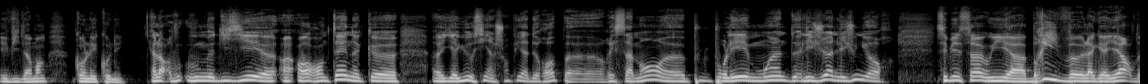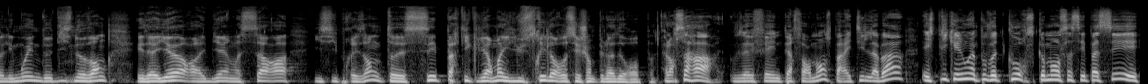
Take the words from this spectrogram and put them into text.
évidemment, qu'on les connaît. Alors, vous, me disiez euh, en antenne qu'il y a eu aussi un championnat d'Europe récemment pour les moins de, les jeunes, les juniors. C'est bien ça, oui, à Brive-la-Gaillarde, les moins de 19 ans. Et d'ailleurs, eh bien, Sarah, ici présente, s'est particulièrement illustrée lors de ces championnats d'Europe. Alors, Sarah, vous avez fait une performance, paraît-il, là-bas. Expliquez-nous un peu votre course, comment ça s'est passé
